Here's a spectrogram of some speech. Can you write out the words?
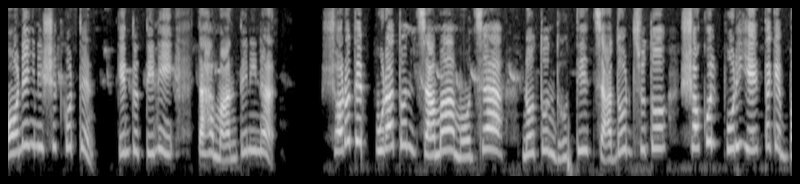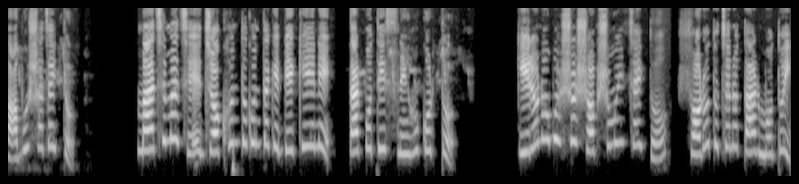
অনেক নিষেধ করতেন, কিন্তু তিনি তাহা মানতেনই না। শরতের পুরাতন জামা, মোজা, নতুন ধুতি, চাদর, জুতো সকল পরিয়ে তাকে বাবু সাজাইত। মাঝে মাঝে যখন তখন তাকে ডেকে এনে তার প্রতি স্নেহ করত। কিরণ অবশ্য সবসময় চাইতো শরৎ যেন তার মতোই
